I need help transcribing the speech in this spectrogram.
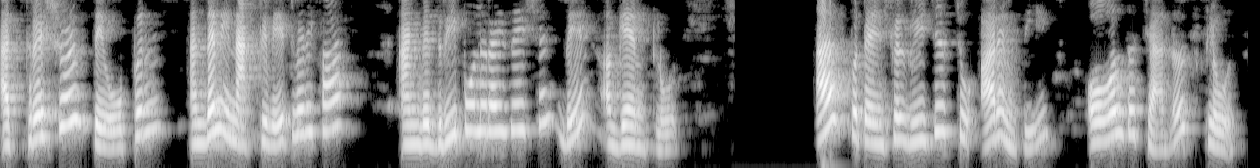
at threshold they open and then inactivate very fast and with repolarization they again close. As potential reaches to RMP, all the channels close.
